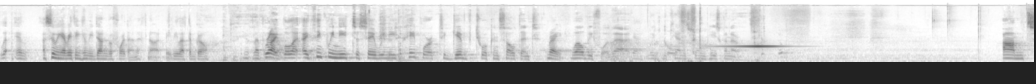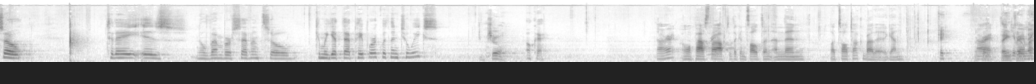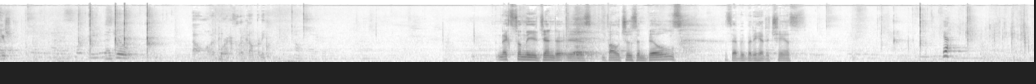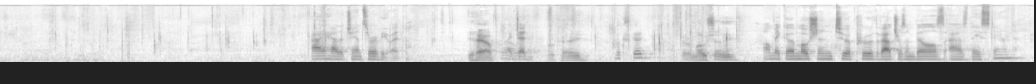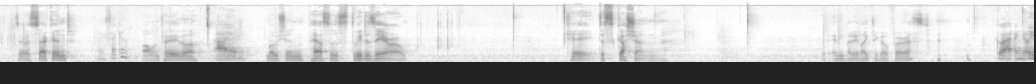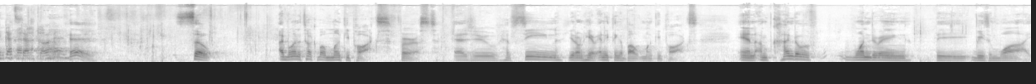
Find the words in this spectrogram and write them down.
le- uh, assuming everything can be done before then, if not, maybe let them go. Let them- Right, well, I, I think we need to say we need paperwork to give to a consultant Right. well before that. Yeah. We we can't assume he's gonna. Um, so, today is November 7th, so can we get that paperwork within two weeks? Sure. Okay. All right, and we'll pass that off to the consultant and then let's all talk about it again. Okay. All Okay, right, thank thank you very much. Thank you. thank Oh, I work for the company. Next on the agenda is vouchers and bills. Has everybody had a chance? Yeah. I had a chance to review it. You have? I did. Okay. Looks good. Is there a motion? I'll make a motion to approve the vouchers and bills as they stand. Is there a second? My second? All in favor? Aye. Motion passes three to zero. Okay, discussion. Would anybody like to go first? Go, ahead, I know you've got stuff, go ahead. Okay. So, I want to talk about monkeypox first. As you have seen, you don't hear anything about monkeypox. And I'm kind of wondering the reason why.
